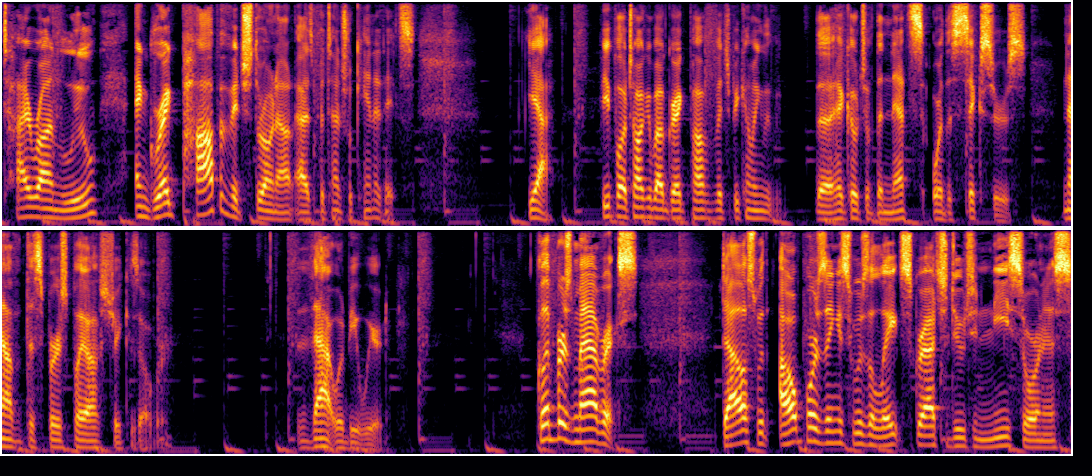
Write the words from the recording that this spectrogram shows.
Tyronn Lue and Gregg Popovich thrown out as potential candidates. Yeah, people are talking about Gregg Popovich becoming the head coach of the Nets or the Sixers now that the Spurs playoff streak is over. That would be weird. Clippers Mavericks. Dallas without Porzingis, who was a late scratch due to knee soreness.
